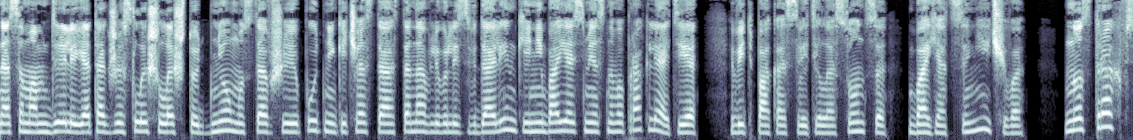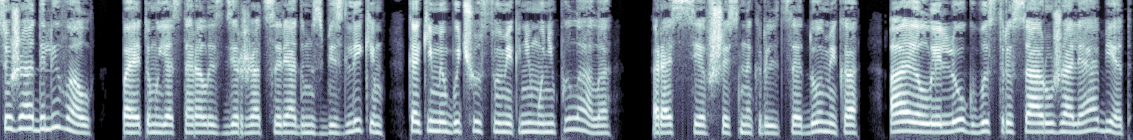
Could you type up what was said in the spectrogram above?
На самом деле я также слышала, что днем уставшие путники часто останавливались в долинке, не боясь местного проклятия, ведь пока светило солнце, бояться нечего. Но страх все же одолевал, поэтому я старалась держаться рядом с Безликим, какими бы чувствами к нему ни пылала. Рассевшись на крыльце домика, Айл и Люк быстро сооружали обед.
